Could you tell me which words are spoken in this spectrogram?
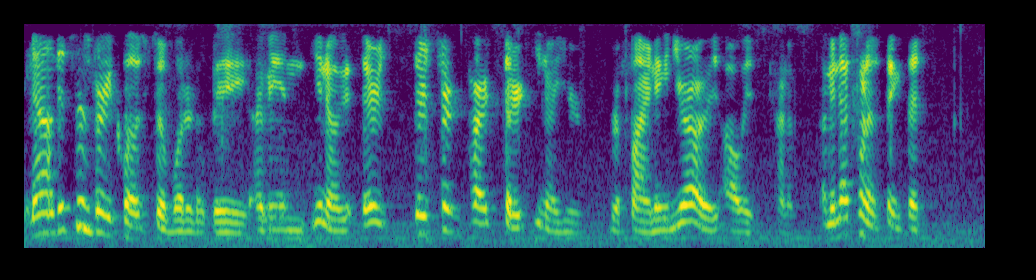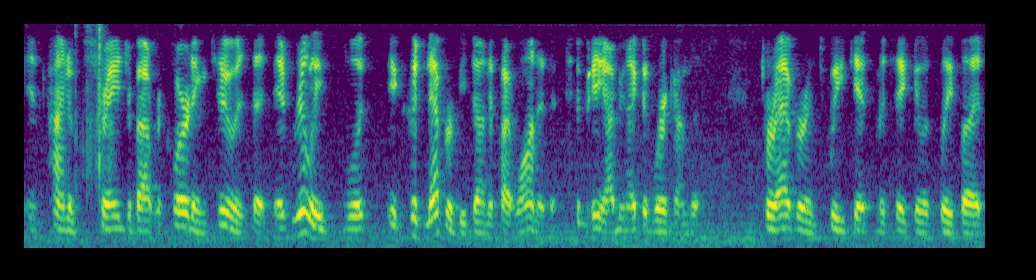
No, this is very close to what it'll be. I mean, you know, there's there's certain parts that are you know you're refining, and you're always always kind of. I mean, that's one of the things that is kind of strange about recording too, is that it really would it could never be done if I wanted it to be. I mean, I could work on this forever and tweak it meticulously, but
